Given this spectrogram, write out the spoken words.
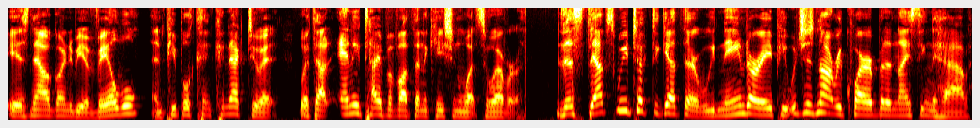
is now going to be available and people can connect to it without any type of authentication whatsoever. The steps we took to get there, we named our AP, which is not required but a nice thing to have.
